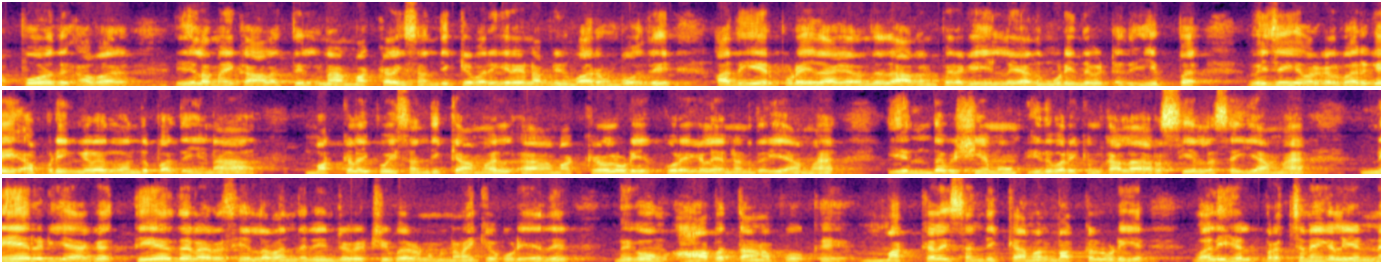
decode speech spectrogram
அப்போது அவர் இளமை காலத்தில் நான் மக்களை சந்திக்க வருகிறேன் அப்படின்னு வரும்போது அது ஏற்புடையதாக இருந்தது. அதன் பிறகு இல்லை அது முடிந்து விட்டது இப்போ விஜய் அவர்கள் வருகை அப்படிங்கிறது வந்து பார்த்தீங்கன்னா மக்களை போய் சந்திக்காமல் மக்களுடைய குறைகள் என்னன்னு தெரியாமல் எந்த விஷயமும் இதுவரைக்கும் கல அரசியலில் செய்யாமல் நேரடியாக தேர்தல் அரசியலில் வந்து நின்று வெற்றி பெறணும்னு நினைக்கக்கூடியது மிகவும் ஆபத்தான போக்கு. மக்களை சந்திக்காமல் மக்களுடைய வழிகள் பிரச்சனைகள் என்ன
